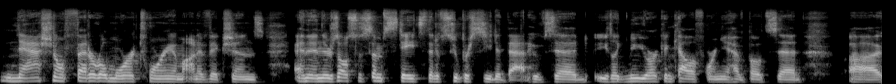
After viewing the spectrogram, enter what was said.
national federal moratorium on evictions, and then there's also some states that have superseded that, who've said, like New York and California, have both said uh,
